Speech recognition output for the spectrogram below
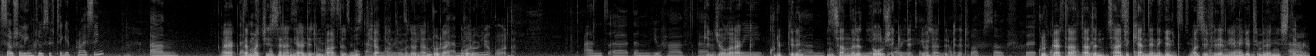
socially inclusive ticket pricing. Um, Ayakta maç izlenen yerlerin vardı. Bu fiyatlandırmada önemli rol, rol oynuyor bu arada. Uh, um, İkinci olarak kulüplerin um, insanları doğru şekilde yönlendirmeleri. Kulüpler taraftarların sadece kendilerine gelip vazifelerini yerine getirmelerini um, istemiyor.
